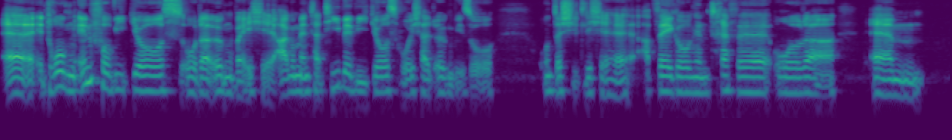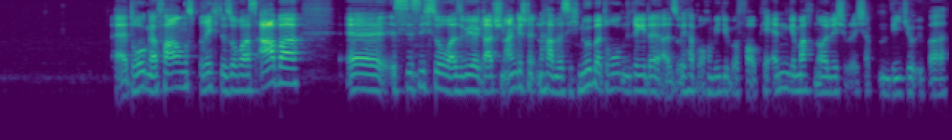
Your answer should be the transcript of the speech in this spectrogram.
äh, Drogeninfo-Videos oder irgendwelche argumentative Videos, wo ich halt irgendwie so unterschiedliche Abwägungen treffe oder ähm, äh, Drogenerfahrungsberichte, sowas. Aber äh, es ist nicht so, also wie wir gerade schon angeschnitten haben, dass ich nur über Drogen rede. Also ich habe auch ein Video über VPN gemacht neulich oder ich habe ein Video über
